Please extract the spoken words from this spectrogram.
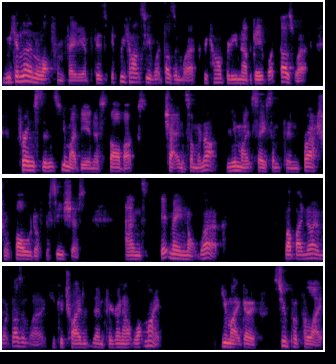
we can learn a lot from failure because if we can't see what doesn't work, we can't really navigate what does work. For instance, you might be in a Starbucks chatting someone up, and you might say something brash or bold or facetious, and it may not work. But by knowing what doesn't work, you could try then figuring out what might you might go super polite,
